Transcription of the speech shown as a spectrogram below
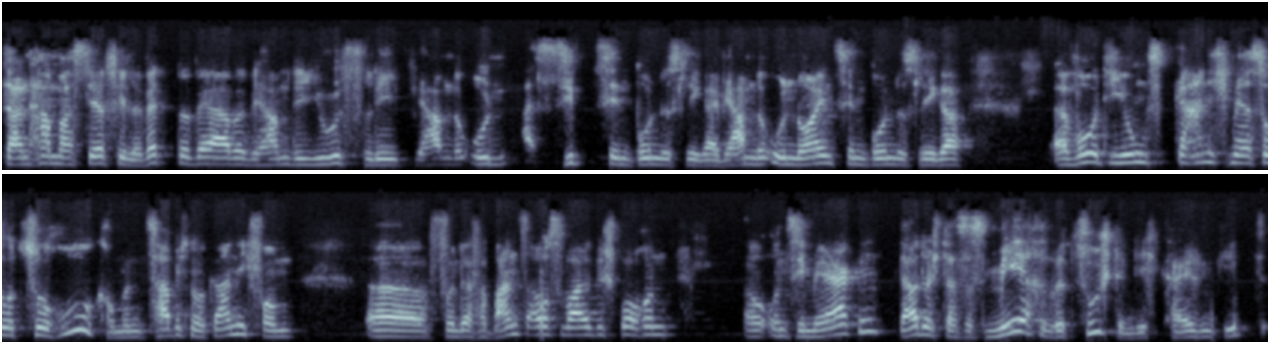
Dann haben wir sehr viele Wettbewerbe. Wir haben die Youth League, wir haben eine U17 Bundesliga, wir haben eine U19 Bundesliga, äh, wo die Jungs gar nicht mehr so zur Ruhe kommen. Jetzt habe ich noch gar nicht vom, äh, von der Verbandsauswahl gesprochen. Äh, und Sie merken, dadurch, dass es mehrere Zuständigkeiten gibt,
